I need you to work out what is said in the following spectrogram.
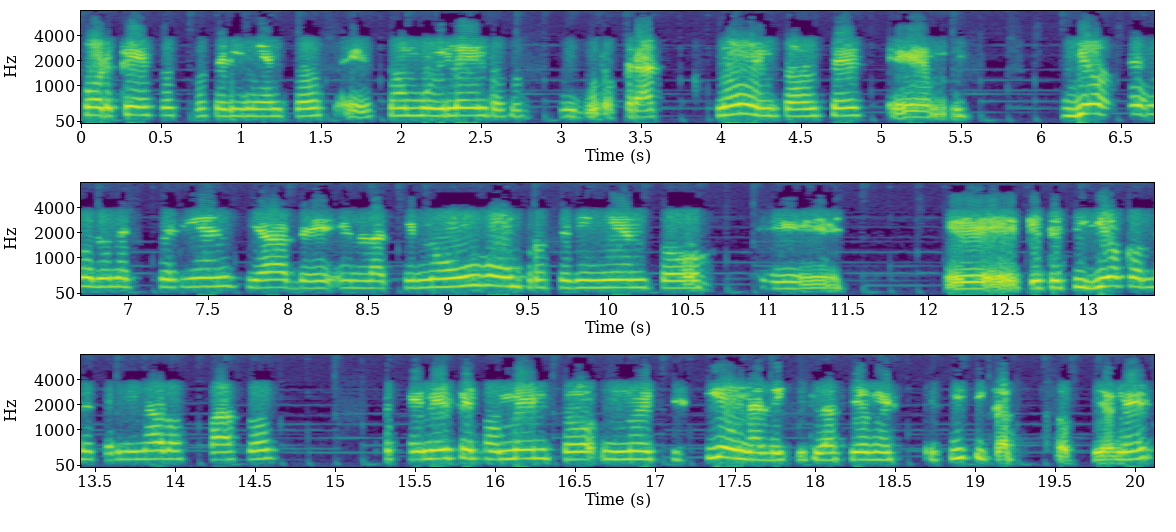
porque estos procedimientos eh, son muy lentos, muy burocráticos, ¿no? Entonces, eh, yo tengo una experiencia de, en la que no hubo un procedimiento eh, eh, que se siguió con determinados pasos. En ese momento no existía una legislación específica para opciones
